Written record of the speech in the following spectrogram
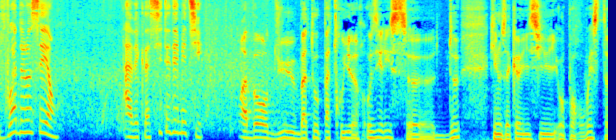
voies de l'océan, avec la Cité des métiers. À bord du bateau patrouilleur Osiris 2 qui nous accueille ici au port ouest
